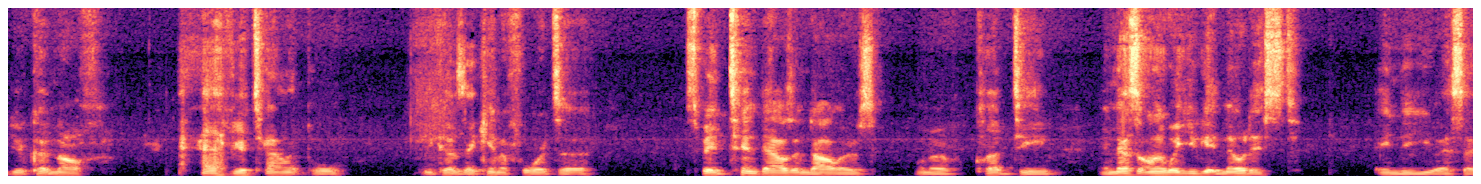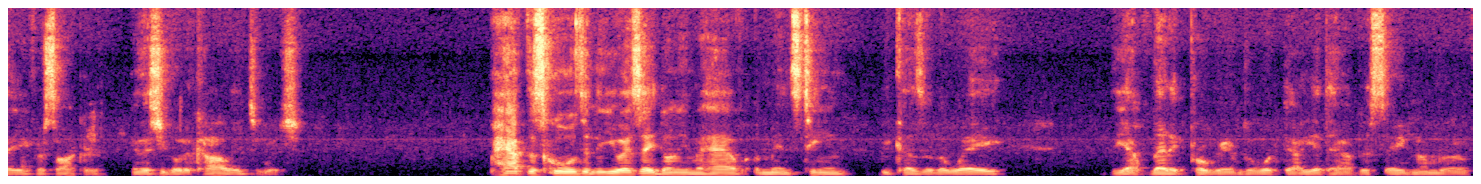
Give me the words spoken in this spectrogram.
you're cutting off half your talent pool because they can't afford to spend ten thousand dollars on a club team, and that's the only way you get noticed in the USA for soccer, unless you go to college, which half the schools in the USA don't even have a men's team because of the way the athletic programs are worked out. You have to have the same number of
